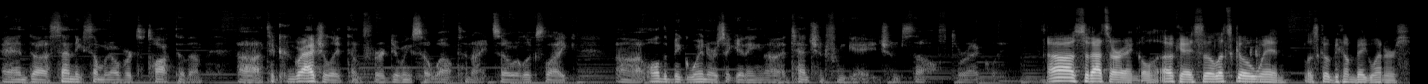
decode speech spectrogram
and uh, sending someone over to talk to them uh, to congratulate them for doing so well tonight. So it looks like uh, all the big winners are getting uh, attention from Gage himself directly. Ah, so that's our angle. Okay, so let's go win. Let's go become big winners.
